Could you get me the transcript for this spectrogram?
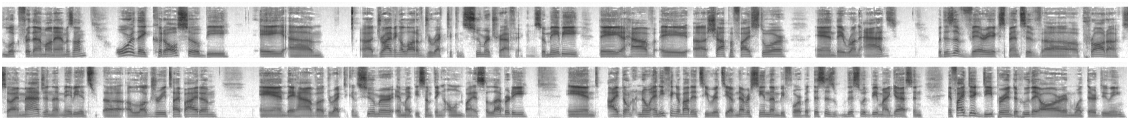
look for them on Amazon, or they could also be a um, uh, driving a lot of direct to consumer traffic. Mm. So maybe they have a, a Shopify store and they run ads, but this is a very expensive uh, product. So I imagine that maybe it's uh, a luxury type item and they have a direct to consumer. It might be something owned by a celebrity. And I don't know anything about Itzy Ritzy. I've never seen them before, but this is this would be my guess. And if I dig deeper into who they are and what they're doing,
